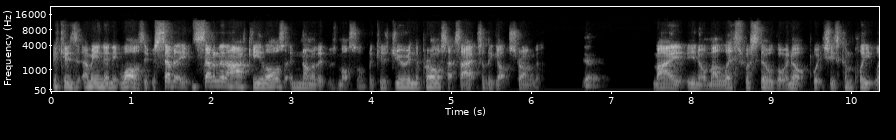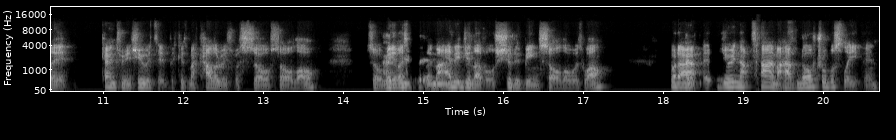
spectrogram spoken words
Because I mean, and it was it was seven seven and a half kilos, and none of it was muscle. Because during the process, I actually got stronger. Yeah. My you know my lifts were still going up, which is completely counterintuitive because my calories were so so low. So realistically, my energy levels should have been so low as well. But I, during that time, I had no trouble sleeping,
